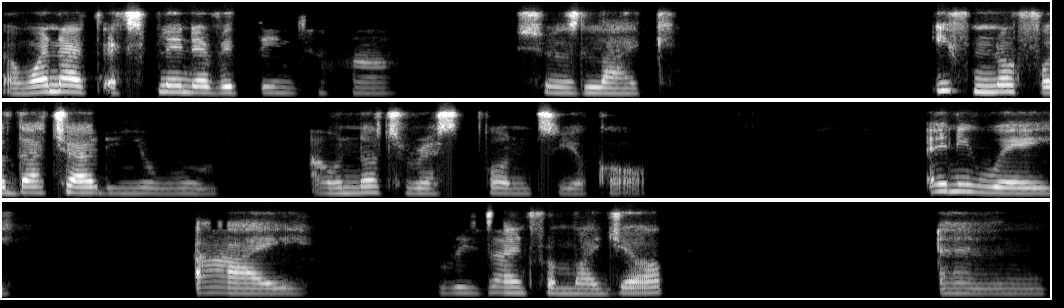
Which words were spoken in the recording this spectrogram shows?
And when I explained everything to her, she was like, if not for that child in your womb, I will not respond to your call. Anyway, I resigned from my job and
